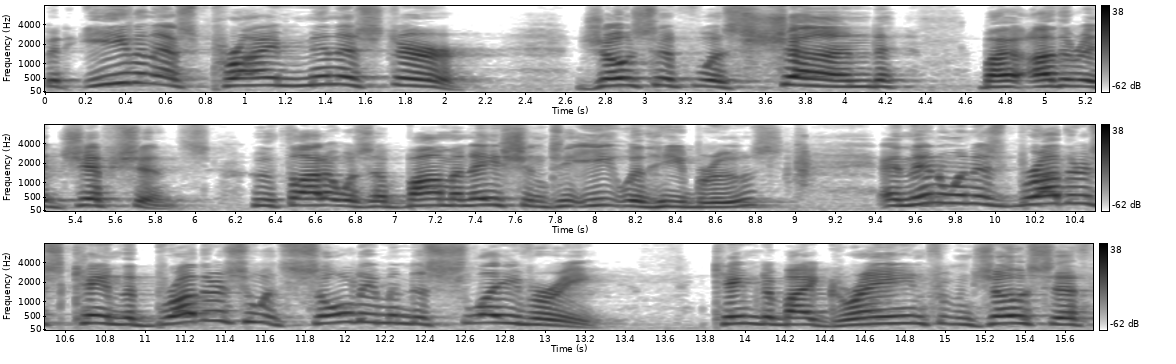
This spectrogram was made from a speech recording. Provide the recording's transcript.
But even as prime minister, Joseph was shunned by other Egyptians who thought it was abomination to eat with Hebrews. And then when his brothers came, the brothers who had sold him into slavery came to buy grain from Joseph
